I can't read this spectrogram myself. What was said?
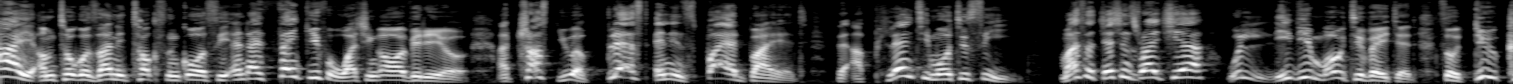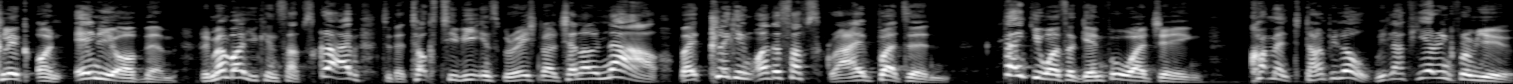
Hi, I'm Togozani Toxinkosi and I thank you for watching our video. I trust you are blessed and inspired by it. There are plenty more to see. My suggestions right here will leave you motivated, so do click on any of them. Remember, you can subscribe to the Tox TV Inspirational channel now by clicking on the subscribe button. Thank you once again for watching. Comment down below, we love hearing from you.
